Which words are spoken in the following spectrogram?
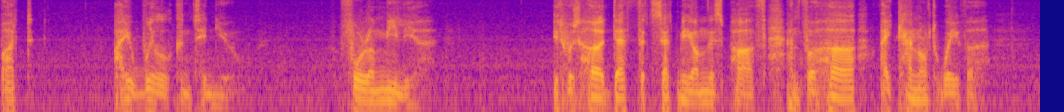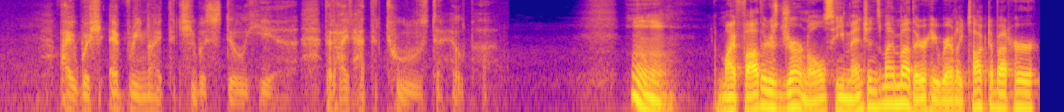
But I will continue. For Amelia. It was her death that set me on this path, and for her I cannot waver. I wish every night that she was still here, that I'd had the tools to help her. Hmm. My father's journals, he mentions my mother, he rarely talked about her,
